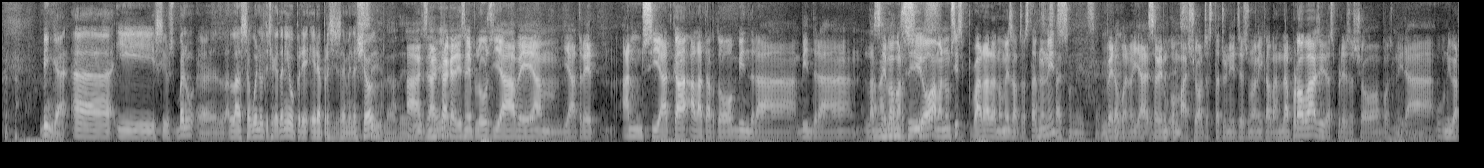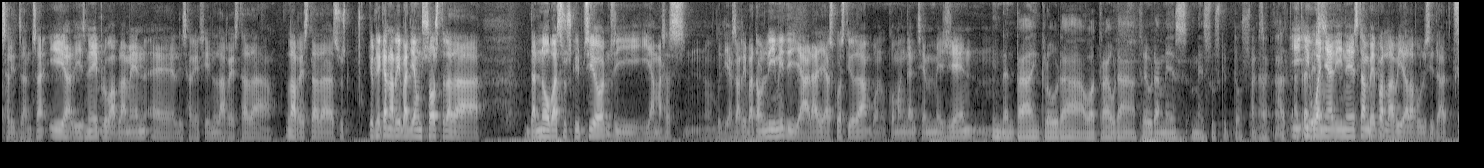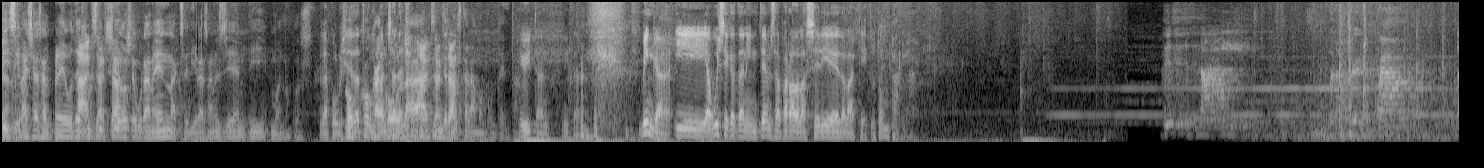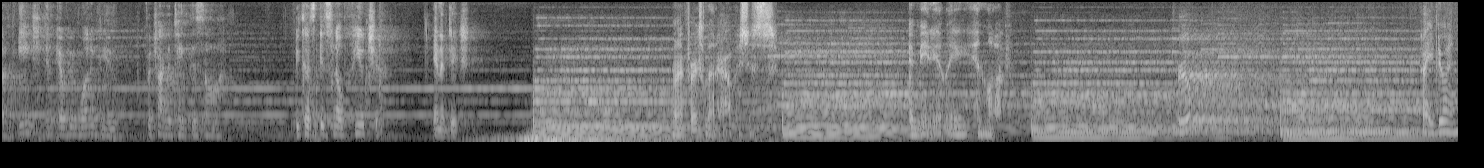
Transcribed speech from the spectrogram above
Vinga, uh, i si us... Bueno, uh, la següent notícia que teníeu pre era precisament això. Sí, la de Ah, exacte, Disney. que Disney Plus ja ve amb, ja ha tret ha anunciat que a la tardor vindrà, vindrà la Amb seva anuncis. versió amb anuncis per ara només als Estats Als Units, Estats Units, sí. però Mhm. bueno, ja sabem com va Després- això, als Estats Units és una mica el banc de proves i després això doncs, anirà universalitzant-se i a Disney probablement eh, li segueixin la resta de, la resta de jo crec que han arribat ja a un sostre de, de noves subscripcions i ja masses, no, vull dir, has arribat a un límit i ja ara ja és qüestió de bueno, com enganxem més gent Intentar incloure o atraure, treure més, més subscriptors. I, i guanyar diners també per la via de la publicitat. Sí, si baixes el preu de Ah, subscripció, exacte. segurament accediràs a més gent i, bueno, pues, La publicitat et compensarà Coca-Cola tindrà, estarà molt contenta. I tant, i tant. Vinga, i avui sí que tenim temps de parlar de la sèrie de la que tothom parla. One of you for trying to take this on. Because it's no future in addiction. When I first met her, I was just immediately in love. Rue? How you doing?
